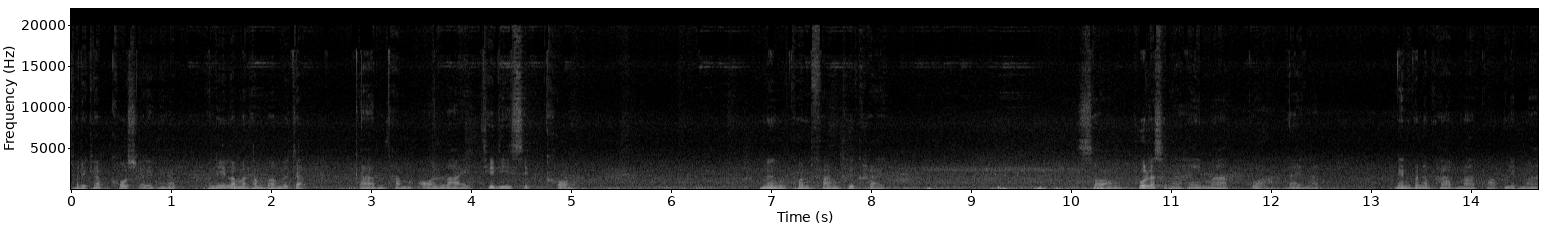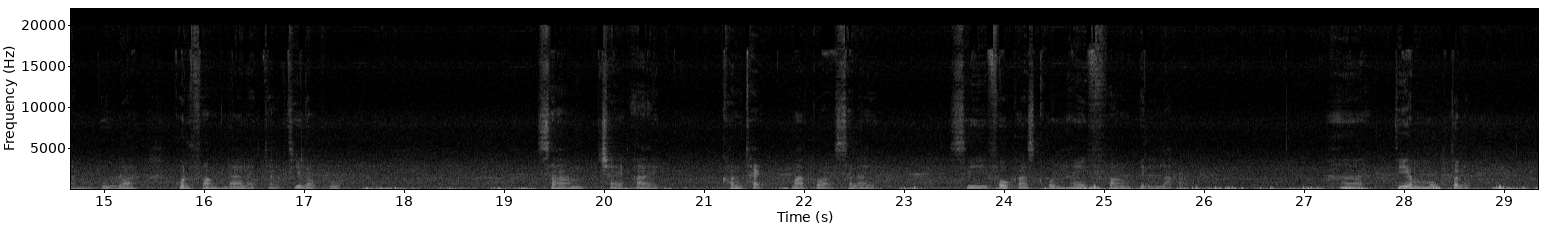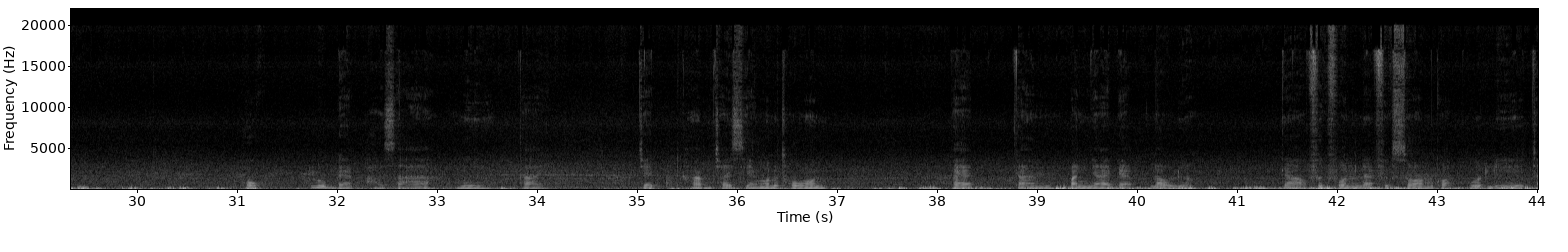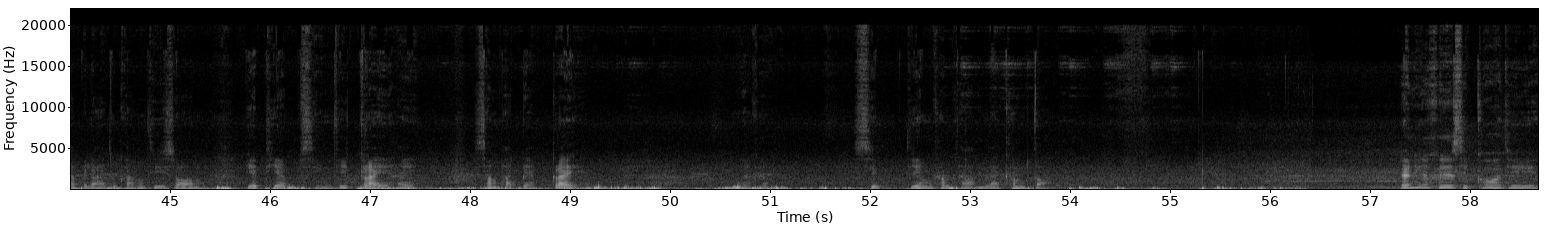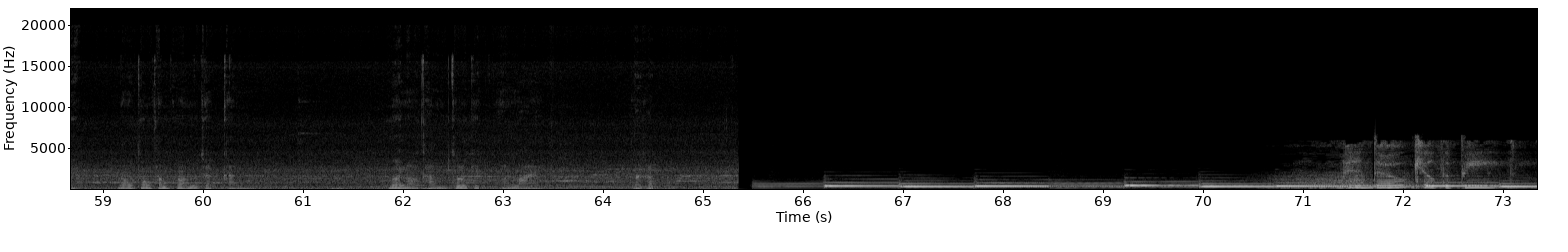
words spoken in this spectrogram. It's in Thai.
สวัสดีครับโค้ชเอกนะครับ วันนี้เรามาทำความรู้จักการทำออนไลน์ที่ดี 10 ข้อ 1. คนฟังคือใคร 2. พูดลักษณะให้มากกว่าได้รับ เน้นคุณภาพมากกว่าปริมาณ ดูว่าคนฟังได้อะไรจากที่เราพูด 3. ใช้ eye contact มากกว่าสไลด์ 4. โฟกัสคนให้ฟังเป็นหลัก 5. เตรียมมุกตลก รูปแบบภาษามือ กาย 7. ห้ามใช้เสียงโมโนโทน 8. การบรรยายแบบเล่าเรื่อง 9. ฝึกฝนและฝึกซ้อมก่อนพูดหรือจับเวลาทุกครั้งที่ซ้อมเปรียบเทียบสิ่งที่ไกลให้สัมผัสแบบใกล้นะครับ 10. เตรียมคำถามและคำตอบ และนี่ก็คือ 10 ข้อที่เราต้องทำความรู้จักกัน มื่อเราทำธุรกิจออนไลน์นะครับ Pando kill the beat.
